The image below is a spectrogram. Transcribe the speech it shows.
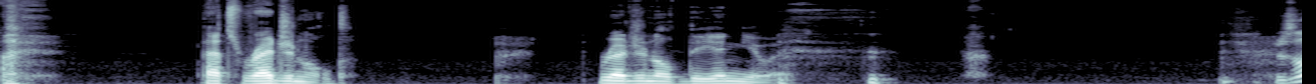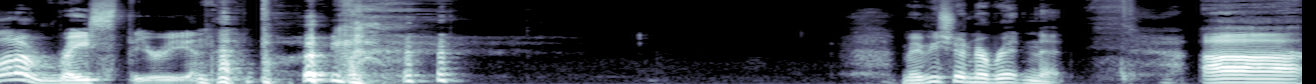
That's Reginald. Reginald the Inuit. There's a lot of race theory in that book. Maybe you shouldn't have written it. Uh,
